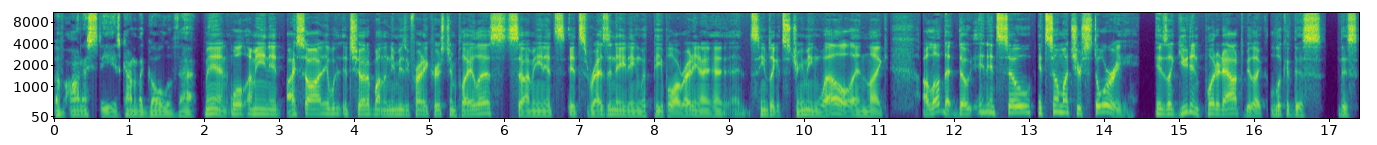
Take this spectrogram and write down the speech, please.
of honesty. Is kind of the goal of that. Man, well, I mean, it. I saw it. It, it showed up on the New Music Friday Christian playlist. So I mean, it's it's resonating with people already, and I, it seems like it's streaming well. And like, I love that though. And it's so it's so much your story is like you didn't put it out to be like, look at this this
